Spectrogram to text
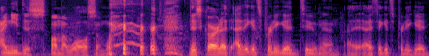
I need this on my wall somewhere. this card, I, th- I, think it's pretty good too, man. I, I think it's pretty good.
